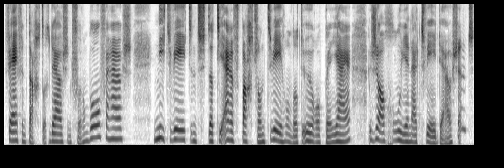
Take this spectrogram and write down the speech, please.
85.000 voor een bovenhuis. Niet wetend dat die erfpacht van 200 euro per jaar zou groeien naar 2000.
